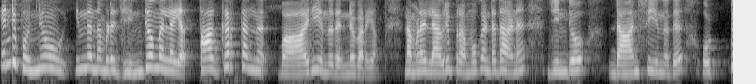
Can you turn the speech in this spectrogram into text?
എന്റെ പൊന്നോ ഇന്ന് നമ്മുടെ ജിൻഡോ തകർത്തങ്ങ് വാരി എന്ന് തന്നെ പറയാം. നമ്മളെല്ലാവരും പ്രമോ കണ്ടതാണ് ജിൻഡോ ഡാൻസ് ചെയ്യുന്നത്.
